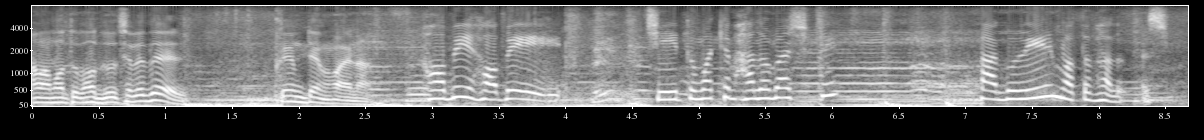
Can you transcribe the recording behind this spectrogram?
আমার মতো ভদ্র ছেলেদের? প্রেম টেম হয় না হবে হবে যে তোমাকে ভালোবাসবে পাগলের মতো ভালোবাসবে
